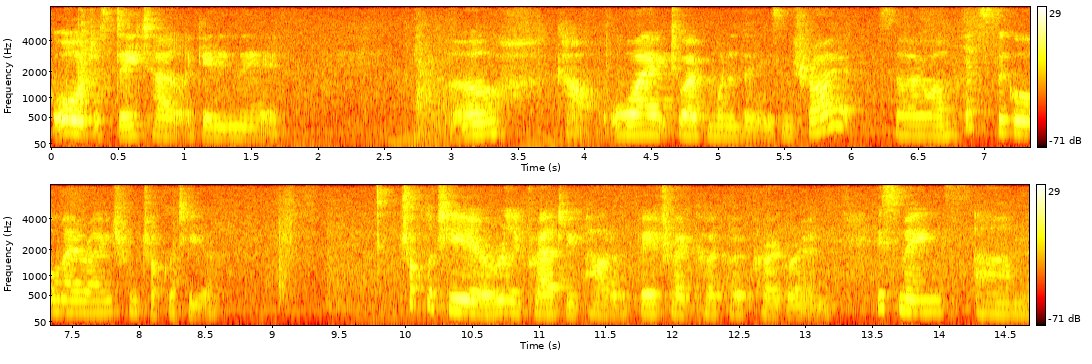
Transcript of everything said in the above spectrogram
gorgeous detail again in there. Oh, can't wait to open one of these and try it. So um, that's the gourmet range from Chocolatier. Chocolatier are really proud to be part of the Fair Trade Cocoa program. This means um,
